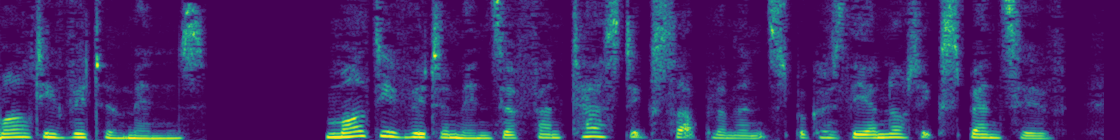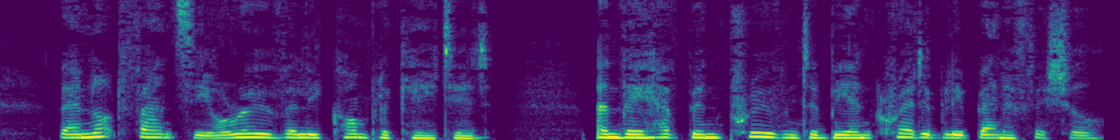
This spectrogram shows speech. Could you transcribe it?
Multivitamins Multivitamins are fantastic supplements because they are not expensive, they're not fancy or overly complicated, and they have been proven to be incredibly beneficial.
